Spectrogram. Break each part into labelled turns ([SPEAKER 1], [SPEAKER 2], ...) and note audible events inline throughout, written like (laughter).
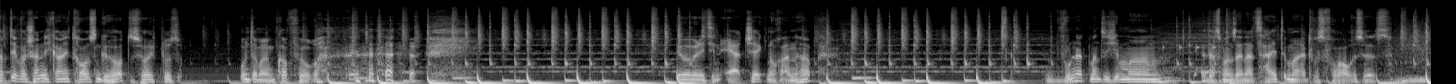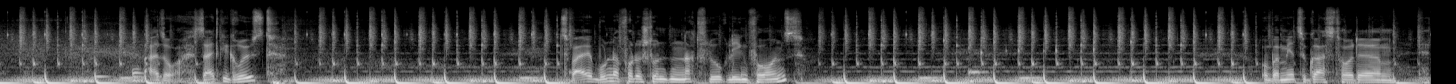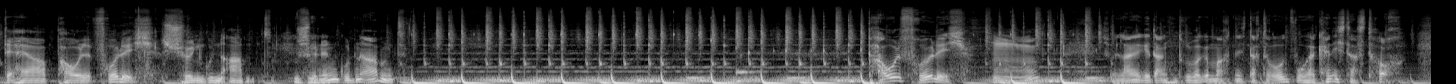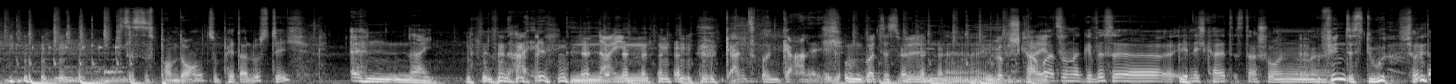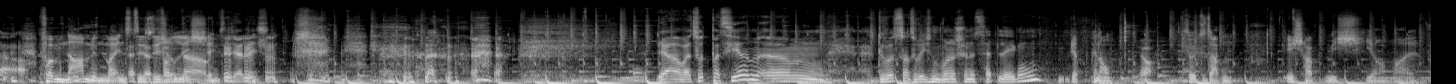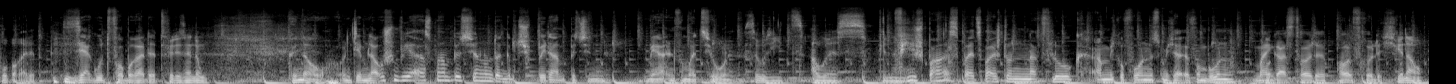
[SPEAKER 1] Das habt ihr wahrscheinlich gar nicht draußen gehört, das höre ich bloß unter meinem Kopfhörer. (laughs) immer wenn ich den Aircheck noch anhab, wundert man sich immer, dass man seiner Zeit immer etwas voraus ist. Also, seid gegrüßt. Zwei wundervolle Stunden Nachtflug liegen vor uns. Und bei mir zu Gast heute der Herr Paul Fröhlich.
[SPEAKER 2] Schönen guten Abend.
[SPEAKER 1] Schönen guten Abend. Paul Fröhlich.
[SPEAKER 2] Mhm.
[SPEAKER 1] Ich habe mir lange Gedanken drüber gemacht und ich dachte, irgendwoher kenne ich das doch. (laughs) Ist das das Pendant zu Peter Lustig?
[SPEAKER 2] Äh, nein.
[SPEAKER 1] Nein,
[SPEAKER 2] Nein. (laughs)
[SPEAKER 1] ganz und gar nicht.
[SPEAKER 2] um Gottes Willen. Äh, in Wirklichkeit.
[SPEAKER 1] Aber so eine gewisse Ähnlichkeit ist da schon,
[SPEAKER 2] Findest du?
[SPEAKER 1] schon da. (laughs)
[SPEAKER 2] Vom Namen meinst du
[SPEAKER 1] Vom
[SPEAKER 2] sicherlich.
[SPEAKER 1] Namen, sicherlich. (laughs) ja, was wird passieren? Ähm, du wirst natürlich ein wunderschönes Set legen.
[SPEAKER 2] Ja, genau.
[SPEAKER 1] Ja,
[SPEAKER 2] Sozusagen. Ich habe mich hier mal vorbereitet
[SPEAKER 1] sehr gut vorbereitet.
[SPEAKER 2] für die Sendung.
[SPEAKER 1] Genau. Und dem lauschen wir erstmal ein bisschen und dann gibt es später ein bisschen mehr Informationen.
[SPEAKER 2] So sieht's aus. Genau.
[SPEAKER 1] Viel Spaß bei zwei Stunden Nachtflug. Am Mikrofon ist Michael von Bohn. Mein Gast heute, Paul Fröhlich.
[SPEAKER 2] Genau.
